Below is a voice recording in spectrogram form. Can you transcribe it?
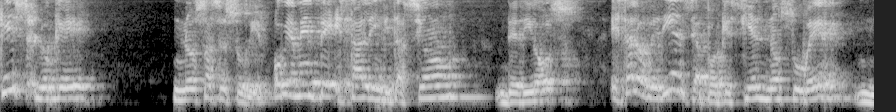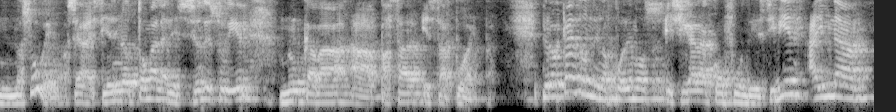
¿Qué lo que nos hace subir? Obviamente está la invitación de Dios, está la obediencia, porque si Él no sube, no sube. O sea, si Él no toma la decisión de subir, nunca va a pasar esa puerta. Pero acá es donde nos podemos llegar a confundir. Si bien hay una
